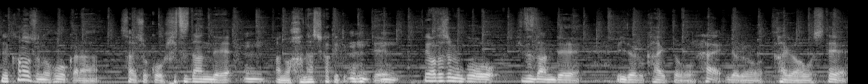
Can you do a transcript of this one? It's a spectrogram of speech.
で彼女の方から最初こう筆談でうん。あの話しかけてくれて、うんうん。で私もこう筆談でいろいろ回答、はい。いろいろ会話をして、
